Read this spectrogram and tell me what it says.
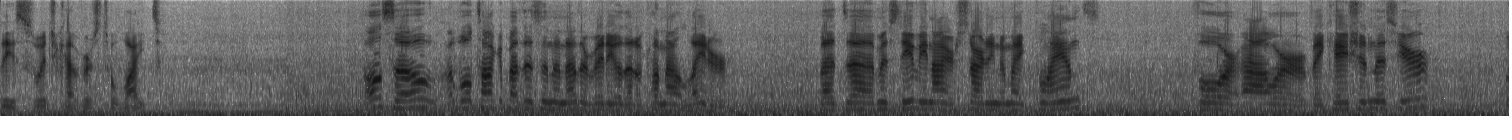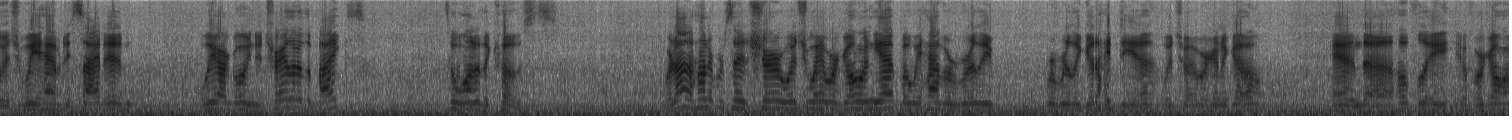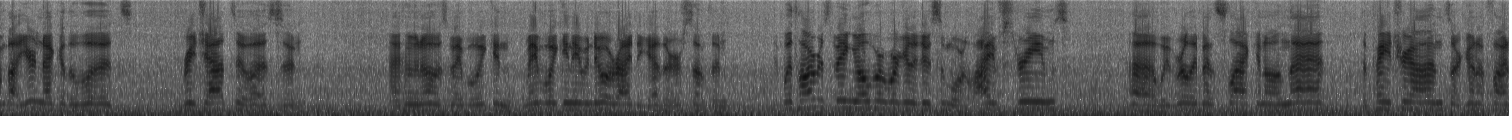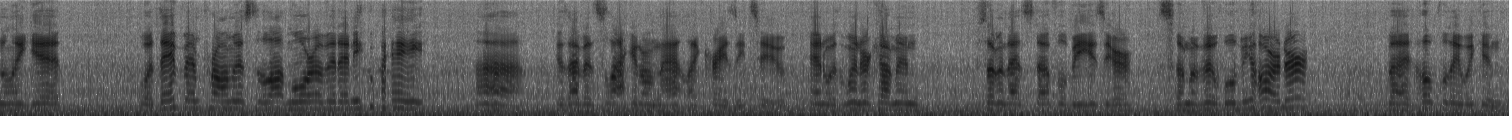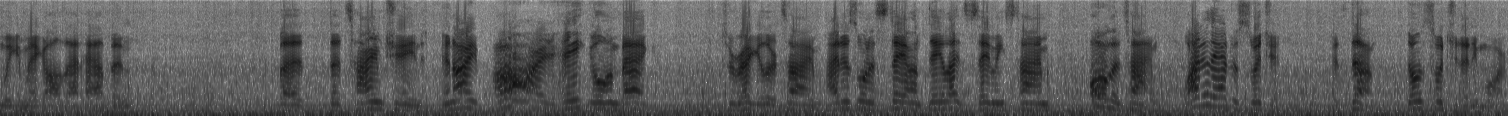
these switch covers to white. Also, we'll talk about this in another video that'll come out later. But uh, Miss Stevie and I are starting to make plans for our vacation this year, which we have decided we are going to trailer the bikes to one of the coasts. We're not 100% sure which way we're going yet, but we have a really, really good idea which way we're going to go. And uh, hopefully, if we're going by your neck of the woods, reach out to us and uh, who knows, maybe we can maybe we can even do a ride together or something. With harvest being over, we're going to do some more live streams. Uh, we've really been slacking on that. The Patreons are going to finally get what they've been promised, a lot more of it anyway. Because uh, I've been slacking on that like crazy too. And with winter coming, some of that stuff will be easier. Some of it will be harder. But hopefully we can we can make all that happen but the time change, And I, oh, I hate going back to regular time. I just want to stay on daylight savings time all the time. Why do they have to switch it? It's dumb. Don't switch it anymore.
